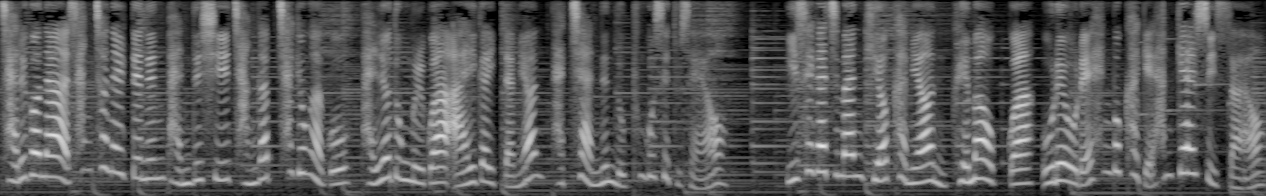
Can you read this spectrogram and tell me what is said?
자르거나 상처 낼 때는 반드시 장갑 착용하고 반려동물과 아이가 있다면 닿지 않는 높은 곳에 두세요. 이 세 가지만 기억하면 괴마옥과 오래오래 행복하게 함께 할 수 있어요.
